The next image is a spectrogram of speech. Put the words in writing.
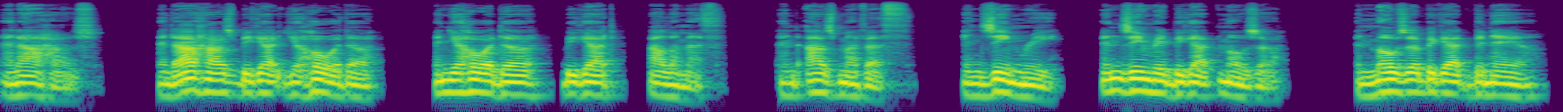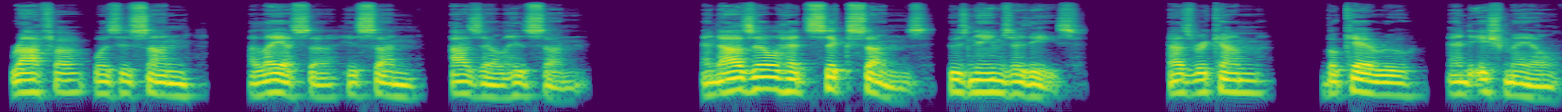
and Ahaz. And Ahaz begat Jehoiada, and Jehoiada begat Alameth, and Azmaveth, and Zimri, and Zimri begat Moza. And Moza begat Binea. Rapha was his son, Eleasah his son, Azel his son. And Azel had six sons, whose names are these Azrikam, Bokeru, and Ishmael,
